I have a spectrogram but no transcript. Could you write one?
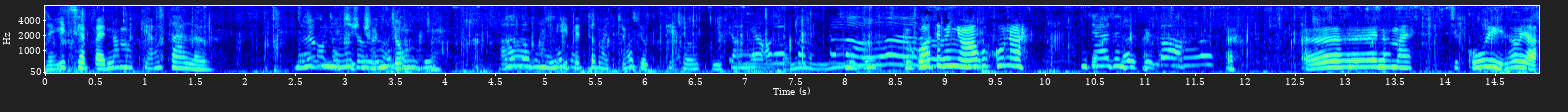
để ít xe phải nó mà kéo ta lờ. Chỉ trốn trốn. ít biết tôi mà trốn được cứ quá thế mới nhỏ của cú nè ờ nó mà chỉ cú lì thôi à.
